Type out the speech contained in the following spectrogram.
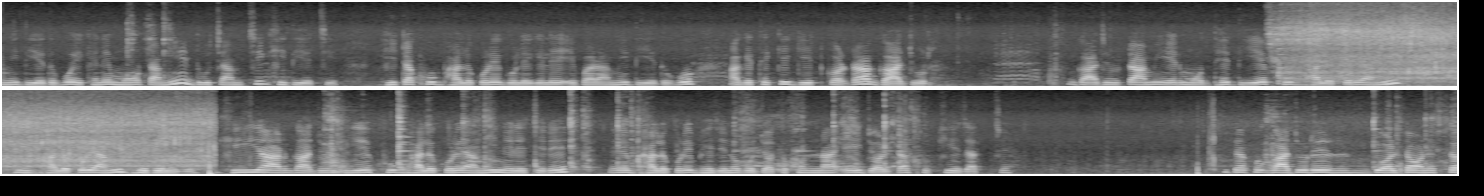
আমি দিয়ে দেবো। এখানে মোট আমি দু চামচি ঘি দিয়েছি। ঘিটা খুব ভালো করে গলে গেলে এবার আমি দিয়ে দেবো আগে থেকে গেট করা গাজর। গাজরটা আমি এর মধ্যে দিয়ে খুব ভালো করে আমি, ভালো করে আমি ভেজে নেব। ঘি আর গাজর দিয়ে খুব ভালো করে আমি নেড়ে চেড়ে ভালো করে ভেজে নেব যতক্ষণ না এই জলটা শুকিয়ে যাচ্ছে। দেখো গাজরের জলটা অনেকটা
